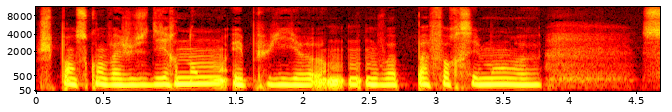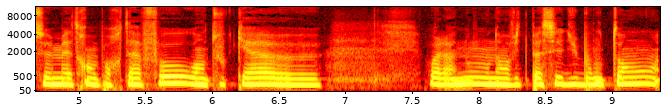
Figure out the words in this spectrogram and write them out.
je pense qu'on va juste dire non et puis on, on, va pas forcément se mettre en porte-à-faux ou en tout cas voilà, nous, on a envie de passer du bon temps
